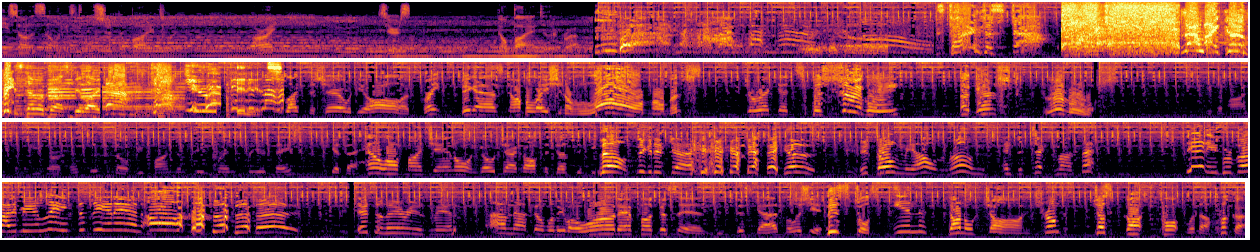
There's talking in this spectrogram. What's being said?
what Nissan is selling is bullshit, don't buy into it. Alright? Seriously. Don't buy into their crap. It's time to stop! now I could be Democrats be like, ah, fuck you! Idiots. I'd like to share with you all a great big ass compilation of law moments directed specifically against liberals. So if you find them too cringe for your taste, get the hell off my channel and go jack off to Justin Bieber. No, look at this guy. he told me I was wrong and to check my facts. Then he provided me a link to CNN. Oh, it's hilarious, man. I'm not gonna believe a word that fucker says. This guy's full of shit. This just in: Donald John Trump just got caught with a hooker.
